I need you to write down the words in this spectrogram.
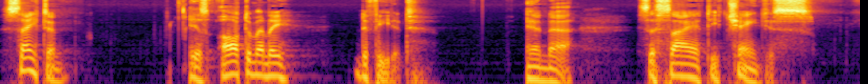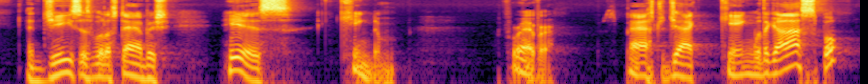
Satan is ultimately defeated. And uh, society changes. And Jesus will establish his kingdom forever. Pastor Jack King with the gospel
